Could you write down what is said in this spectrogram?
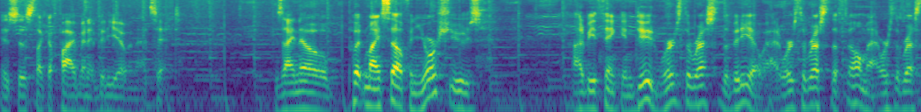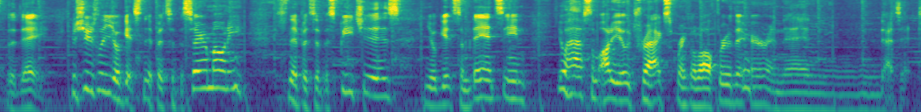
is just like a five minute video and that's it. Because I know putting myself in your shoes, I'd be thinking, dude, where's the rest of the video at? Where's the rest of the film at? Where's the rest of the day? Because usually you'll get snippets of the ceremony, snippets of the speeches, you'll get some dancing, you'll have some audio tracks sprinkled all through there, and then that's it.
